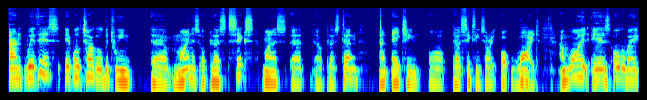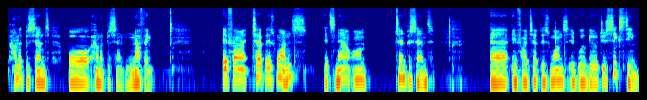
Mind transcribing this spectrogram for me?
And with this, it will toggle between uh, minus or plus 6, minus, uh, uh, plus 10, and 18 or uh, 16, sorry, or wide. And wide is all the way 100% or 100% nothing. If I tap this once, it's now on 10%. Uh, if I tap this once, it will go to 16.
